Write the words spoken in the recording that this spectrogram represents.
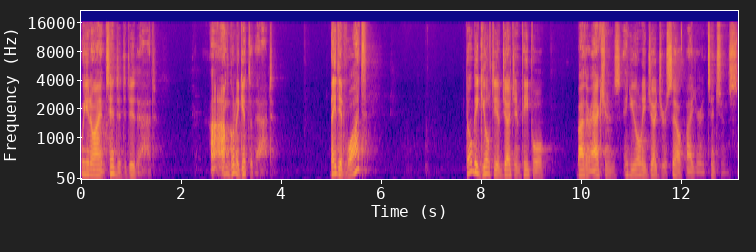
Well, you know, I intended to do that. I'm going to get to that. They did what? Don't be guilty of judging people by their actions and you only judge yourself by your intentions.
